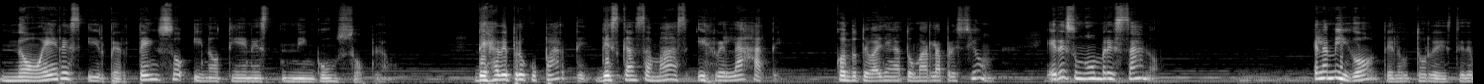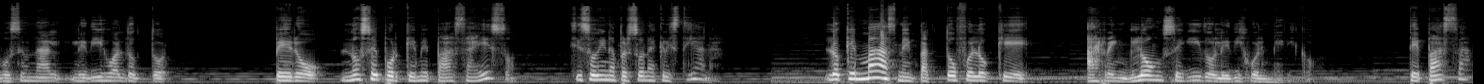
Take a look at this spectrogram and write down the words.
No eres hipertenso y no tienes ningún soplo. Deja de preocuparte, descansa más y relájate cuando te vayan a tomar la presión. Eres un hombre sano. El amigo del autor de este devocional le dijo al doctor, pero no sé por qué me pasa eso, si soy una persona cristiana. Lo que más me impactó fue lo que a renglón seguido le dijo el médico, te pasa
